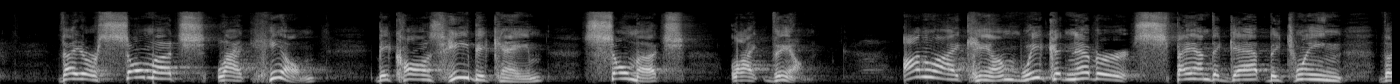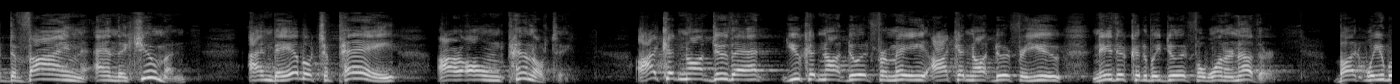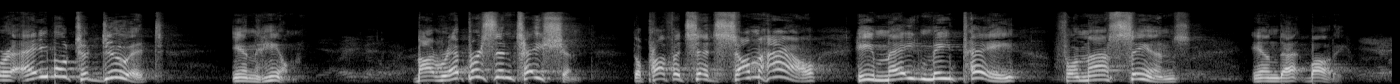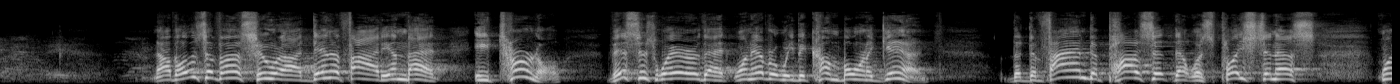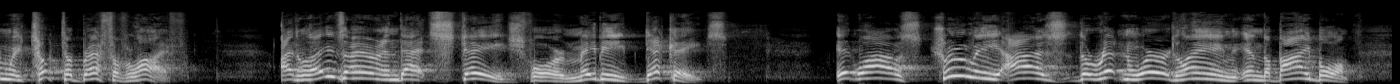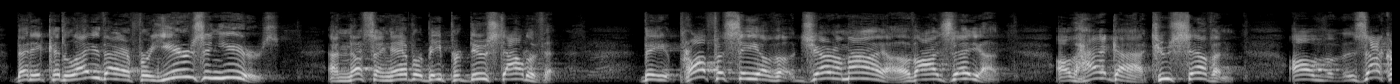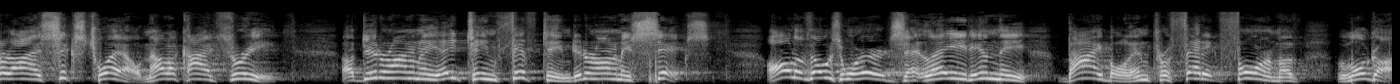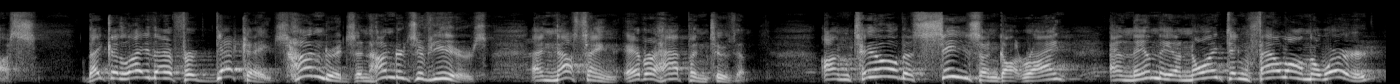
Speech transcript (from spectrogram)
they are so much like him because he became so much like them. Unlike him, we could never span the gap between the divine and the human and be able to pay our own penalty. I could not do that. You could not do it for me. I could not do it for you. Neither could we do it for one another. But we were able to do it in Him. By representation, the prophet said, somehow He made me pay for my sins in that body. Now, those of us who are identified in that eternal, this is where that whenever we become born again, the divine deposit that was placed in us when we took the breath of life and lay there in that stage for maybe decades. It was truly as the written word laying in the Bible that it could lay there for years and years and nothing ever be produced out of it the prophecy of Jeremiah, of Isaiah, of Haggai 2 7, of Zechariah 6 12, Malachi 3, of Deuteronomy 18 15, Deuteronomy 6. All of those words that laid in the Bible in prophetic form of Logos. They could lay there for decades, hundreds and hundreds of years, and nothing ever happened to them until the season got right and then the anointing fell on the word.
